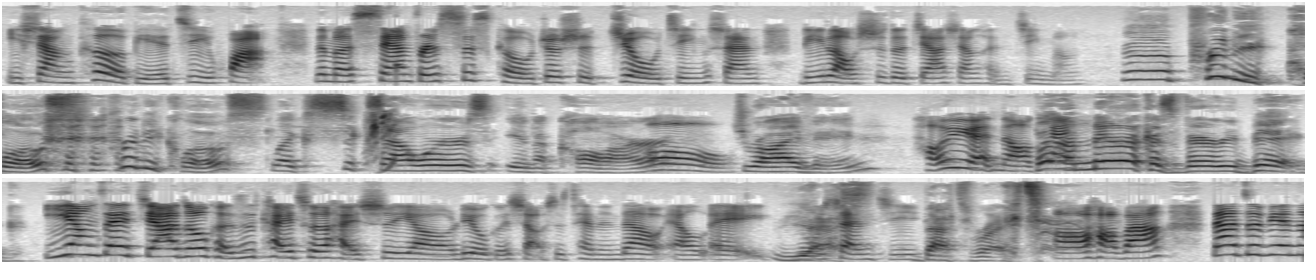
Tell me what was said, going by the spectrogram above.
一项特别计划。那么 San Francisco 就是旧金山，离老师的家乡很近吗？Uh, pretty close, pretty close. Like six hours in a car Oh. driving. 好远哦。 But 开 America's very big. 一样在加州，可是开车还是要六个小时才能到 L A 洛 Yes, 杉矶。 that's right. 哦，好吧，那这边呢，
